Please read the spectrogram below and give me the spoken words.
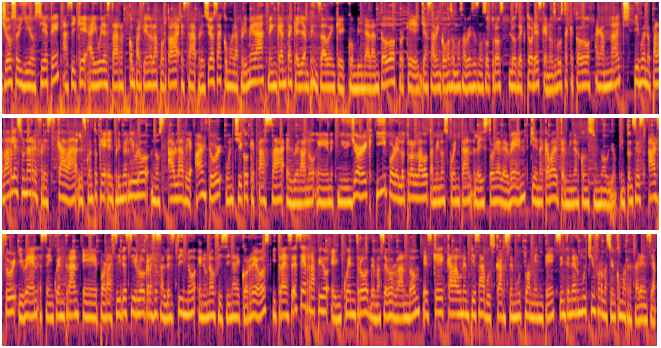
yo soy Gio7, así que ahí voy a estar compartiendo la portada, está preciosa como la primera, me encanta que hayan pensado en que combinaran todo, porque ya saben cómo somos a veces nosotros los lectores, que nos gusta que todo haga match. Y bueno, para darles una refrescada, les cuento que el primer libro nos habla de Arthur, un chico que pasa el verano en New York, y por el otro lado también nos cuentan la historia de Ben, quien acaba de terminar con su novio. Entonces Arthur y Ben se encuentran, eh, por así decirlo, gracias al destino, en una oficina de correos, y tras ese rápido encuentro demasiado random, es que cada uno empieza a buscarse mutuamente sin tener mucha información como referencia.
